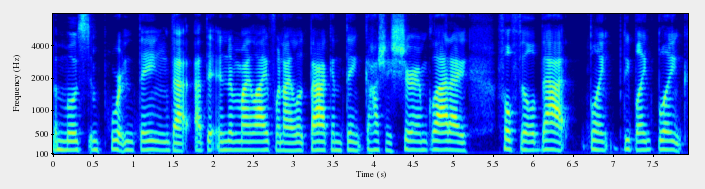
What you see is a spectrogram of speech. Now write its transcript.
the most important thing that at the end of my life when I look back and think, gosh, I sure am glad I fulfilled that blank blank blank.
